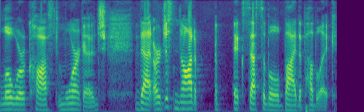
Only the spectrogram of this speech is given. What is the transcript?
lower cost mortgage that are just not accessible by the public.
